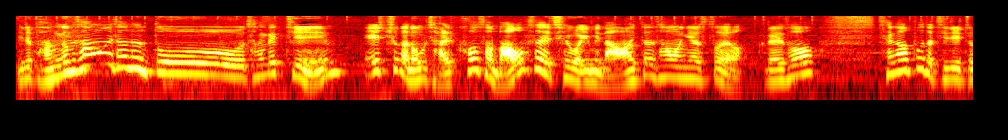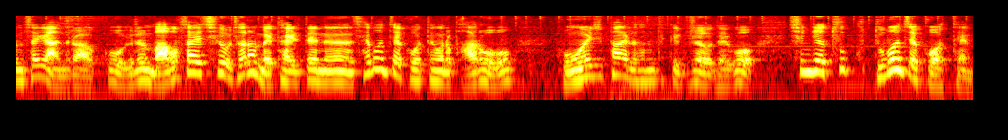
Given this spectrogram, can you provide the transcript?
이제 방금 상황에서는 또 상대팀 HQ가 너무 잘 커서 마법사의 최후가 이미 나와있던 상황이었어요. 그래서 생각보다 딜이 좀 세게 안 들어갔고 이런 마법사의 최후 저런 메타일 때는 세 번째 코어템으로 바로 공허의 지팡이를 선택해 주셔도 되고 심지어 투, 두 번째 코어템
